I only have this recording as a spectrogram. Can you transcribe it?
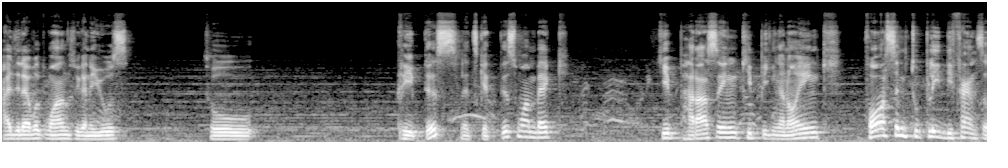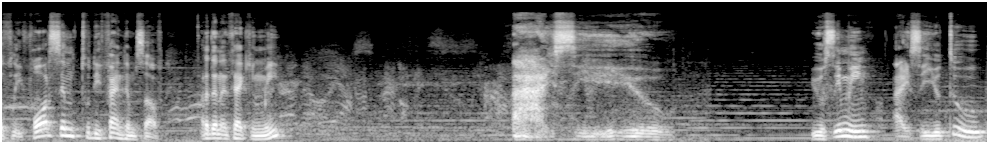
highly leveled ones, we're gonna use to creep this. Let's get this one back. Keep harassing, keep being annoying. Force him to play defensively. Force him to defend himself rather than attacking me. I see you. You see me, I see you too.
